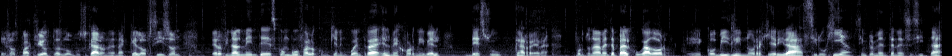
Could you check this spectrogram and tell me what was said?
Eh, los Patriotas lo buscaron en aquel offseason, pero finalmente es con Buffalo con quien encuentra el mejor nivel de su carrera. Afortunadamente para el jugador, eh, Cole Beasley no requerirá cirugía, simplemente necesita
